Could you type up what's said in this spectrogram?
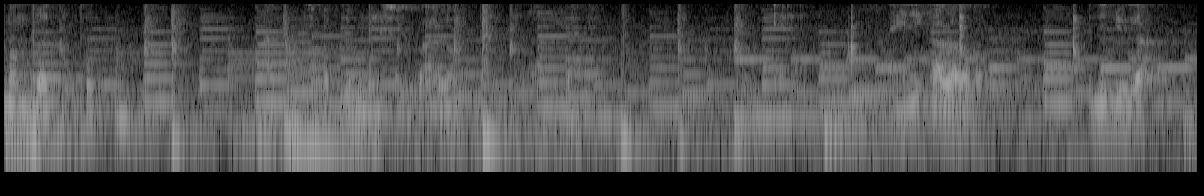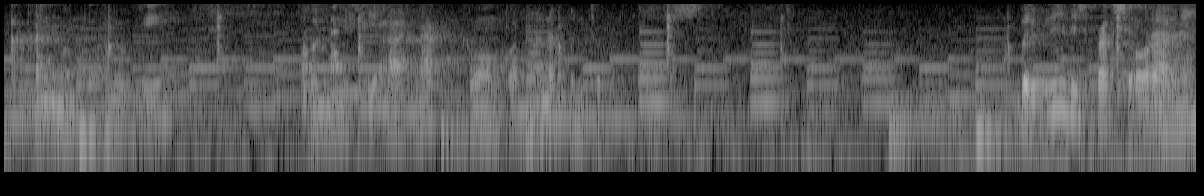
membentuk seperti menyusun balok dan ya. nah ini kalau ini juga akan mempengaruhi kondisi anak, kemampuan anak untuk. Berikutnya dispraksi oral ya.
